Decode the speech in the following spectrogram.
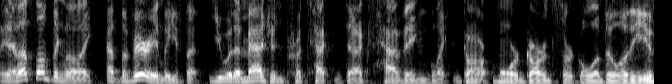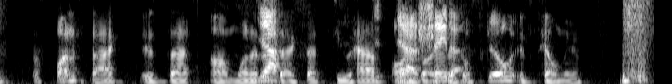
Yeah, that's something that, like, at the very least, that you would imagine protect decks having like gar- more guard circle abilities. The fun fact is that um, one of Yeah. the decks that do have Y- on yeah, guard Shada. circle skill is Pale Moon.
